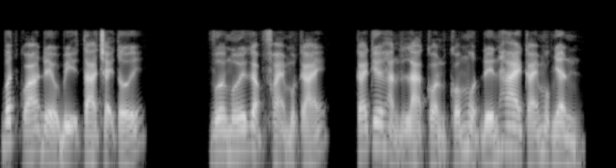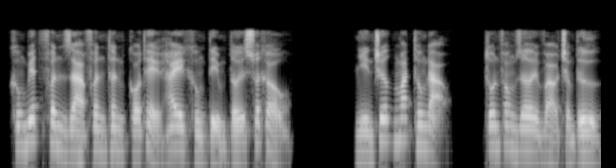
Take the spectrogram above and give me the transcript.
bất quá đều bị ta chạy tới. Vừa mới gặp phải một cái, cái kia hẳn là còn có một đến hai cái mục nhân, không biết phân ra phân thân có thể hay không tìm tới xuất khẩu. Nhìn trước mắt thông đạo, Tôn Phong rơi vào trầm tư.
